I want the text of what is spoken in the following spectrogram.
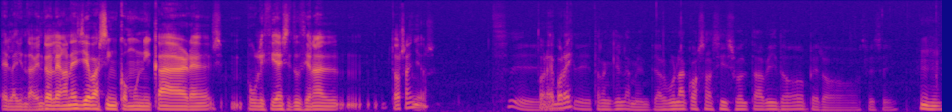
el Ayuntamiento de Leganés lleva sin comunicar eh, publicidad institucional dos años. Sí, Por ahí, por ahí. sí, tranquilamente. Alguna cosa así suelta ha habido, pero sí, sí. Ujú,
